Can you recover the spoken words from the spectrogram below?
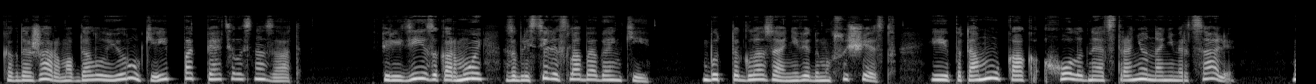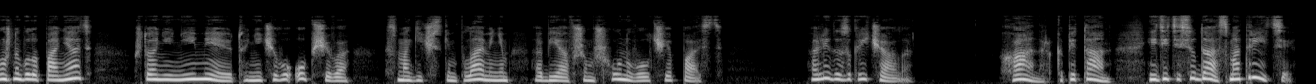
когда жаром обдало ее руки, и попятилась назад. Впереди и за кормой заблестели слабые огоньки, будто глаза неведомых существ, и потому, как холодно и отстраненно они мерцали, можно было понять, что они не имеют ничего общего с магическим пламенем, объявшим шхуну волчья пасть. Алида закричала. «Ханнер, капитан, идите сюда, смотрите!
